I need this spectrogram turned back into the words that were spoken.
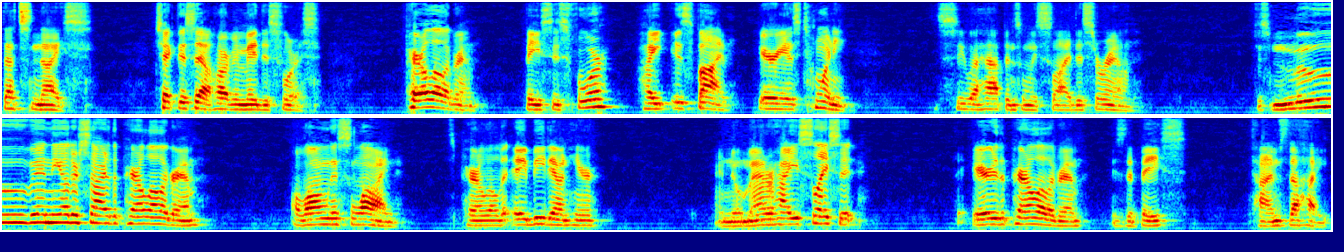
that's nice. Check this out. Harvey made this for us. Parallelogram. Base is 4, height is 5, area is 20. Let's see what happens when we slide this around. Just move in the other side of the parallelogram along this line. It's parallel to AB down here. And no matter how you slice it, the area of the parallelogram is the base times the height.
